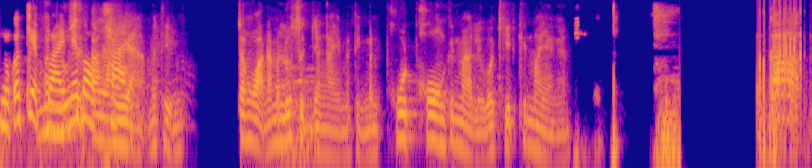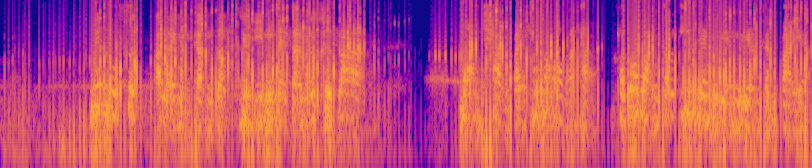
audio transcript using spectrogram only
หนูก็เก็บไว้นรู้ไม่สึบอกอะไรใครอะมันถึง จังหวะนั้นมันรู้สึกยังไง มันถึงมันพูดโพ่งขึ้นมาหรือว่าคิดขึ้นมาอย่างนั้น ก็ไม่รู้สึกอะไรเหมือนกันแต่อยู่ดีในใจมันก็คือว่ามองผ่านไปข้างนอกอะค่ะเขาก็วางเก้าอี้เรียงเรียงเรียงกันไปอะ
